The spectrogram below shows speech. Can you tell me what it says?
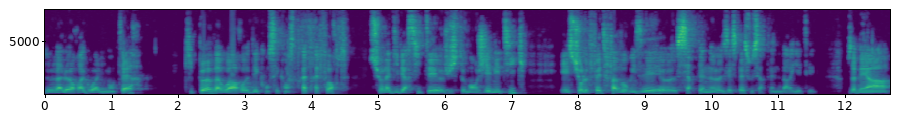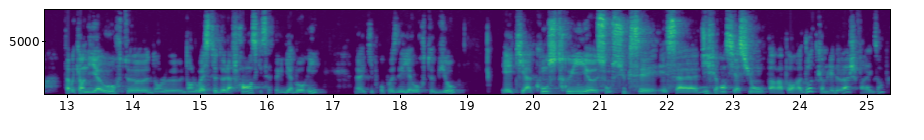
de valeurs agroalimentaires qui peuvent avoir euh, des conséquences très très fortes sur la diversité euh, justement génétique et sur le fait de favoriser euh, certaines espèces ou certaines variétés. Vous avez un fabricant de yaourts dans l'ouest de la France qui s'appelle Gabory, euh, qui propose des yaourts bio et qui a construit son succès et sa différenciation par rapport à d'autres comme les de vache par exemple,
